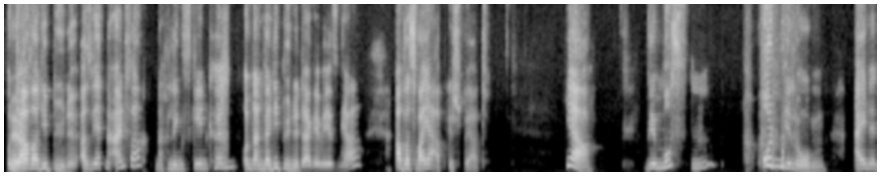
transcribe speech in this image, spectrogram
Und Ja. da war die Bühne. Also wir hätten einfach nach links gehen können und dann wäre die Bühne da gewesen, ja. Aber es war ja abgesperrt. Ja, wir mussten ungelogen eine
